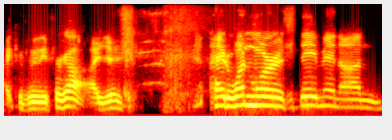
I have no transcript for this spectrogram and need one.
I completely forgot. I just I had one more statement on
